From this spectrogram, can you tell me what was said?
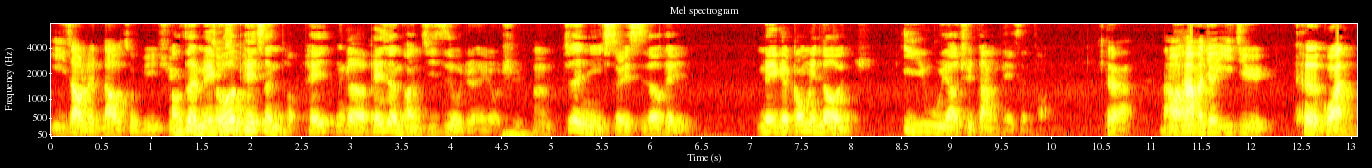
依照人道主义去哦，对，美国的陪审团陪那个陪审团机制，我觉得很有趣。嗯，就是你随时都可以，每个公民都有义务要去当陪审团。对啊，然后他们就依据客观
